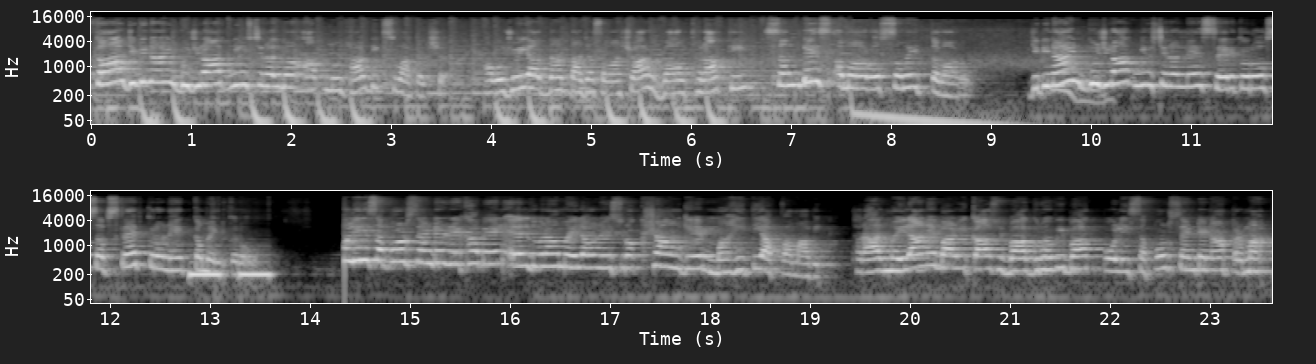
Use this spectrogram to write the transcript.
નમસ્કાર, જીટી નાઇન ગુજરાત ન્યૂઝ ચેનલમાં આપનું હાર્દિક સ્વાગત છે. આવો જોઈએ આજના તાજા સમાચાર વાવથરાથી સંદેશ અમારો, સમય તમારો. જીટી નાઇન ગુજરાત ન્યૂઝ ચેનલને શેર કરો, સબસ્ક્રાઇબ કરો ને કમેન્ટ કરો. Police support centre Rekhaben L દ્વારા મહિલાઓને સુરક્ષા અંગે માહિતી આપવામાં આવી. થરાદ મહિલા અને બાળ વિકાસ વિભાગ, ગૃહ વિભાગ, પોલીસ સપોર્ટ સેન્ટરના પ્રમાણ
